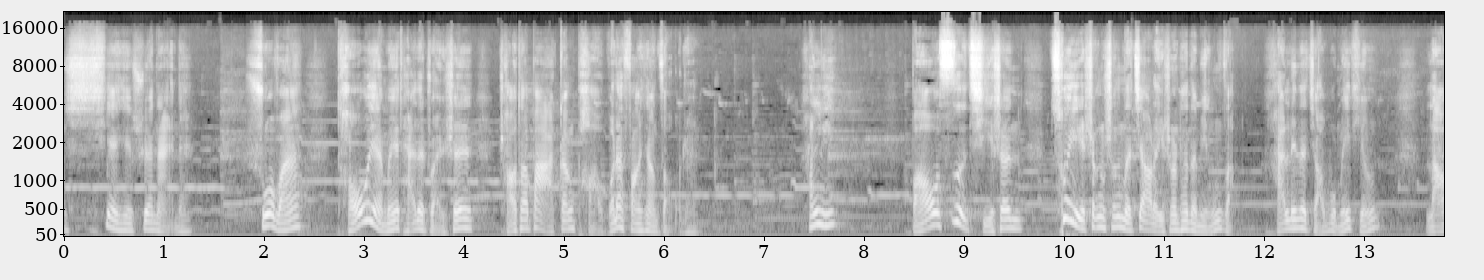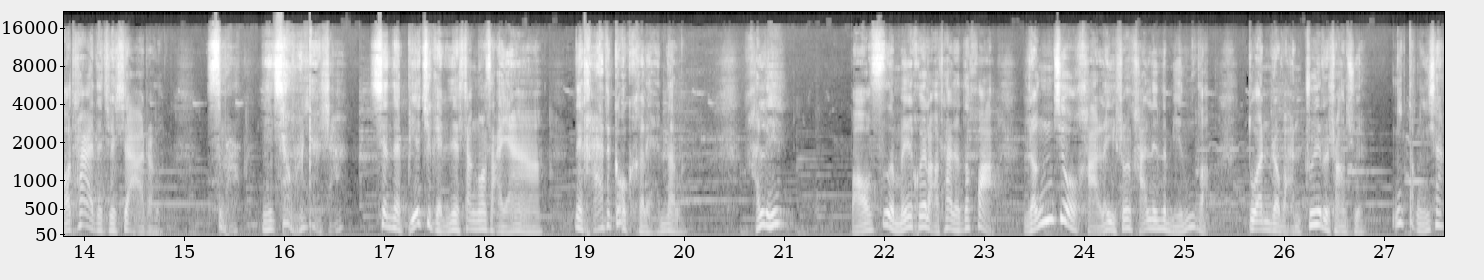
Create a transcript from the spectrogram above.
谢谢薛奶奶。”说完，头也没抬的转身朝他爸刚跑过来方向走着。韩林，宝四起身，脆生生的叫了一声他的名字。韩林的脚步没停，老太太却吓着了。四宝，你叫人干啥？现在别去给人家伤口撒盐啊！那孩子够可怜的了。韩林，宝四没回老太太的话，仍旧喊了一声韩林的名字，端着碗追了上去。你等一下。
